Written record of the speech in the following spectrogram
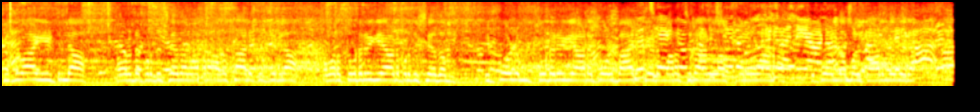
പിൻവാങ്ങിയിട്ടില്ല അവരുടെ പ്രതിഷേധം അവർ അവസാനിപ്പിച്ചില്ല. അവർ തുടരുകയാണ് പ്രതിഷേധം. ഇപ്പോഴും തുടരുകയാണ്. ഇപ്പോൾ ബാരിക്കേഡ് മറച്ചിടാനുള്ള ശ്രമമാണ് ഇപ്പോൾ നമ്മൾ കാണുന്നത്.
